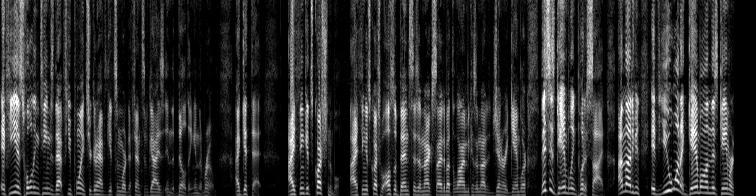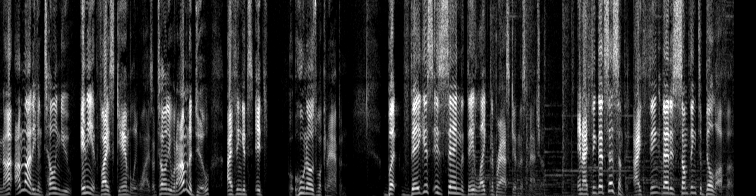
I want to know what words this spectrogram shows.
if he is holding teams that few points, you're going to have to get some more defensive guys in the building in the room. I get that. I think it's questionable. I think it's questionable. Also, Ben says I'm not excited about the line because I'm not a degenerate gambler. This is gambling put aside. I'm not even. If you want to gamble on this game or not, I'm not even telling you any advice gambling wise. I'm telling you what I'm going to do. I think it's it's. Who knows what can happen? But Vegas is saying that they like Nebraska in this matchup, and I think that says something. I think that is something to build off of.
